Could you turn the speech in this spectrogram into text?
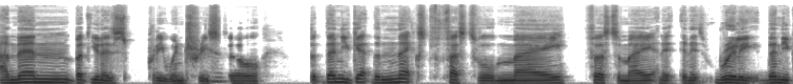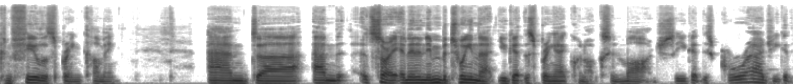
And then, but you know, it's pretty wintry mm-hmm. still. But then you get the next festival, May, first of May, and it and it's really then you can feel the spring coming. And uh, and sorry, and then in between that, you get the spring equinox in March. So you get this gradual, you get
